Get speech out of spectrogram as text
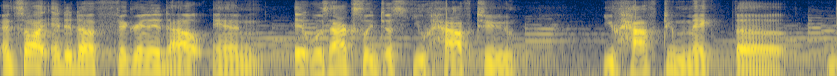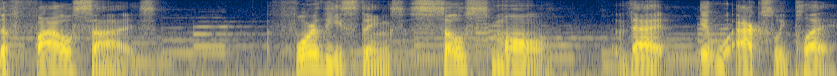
And so I ended up figuring it out and it was actually just you have to you have to make the the file size for these things so small that it will actually play.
